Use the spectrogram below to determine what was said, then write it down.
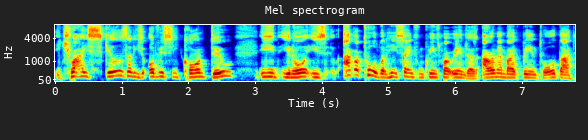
He tries skills that he's obviously can't do. He, you know, he's. I got told when he signed from Queens Park Rangers. I remember being told that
